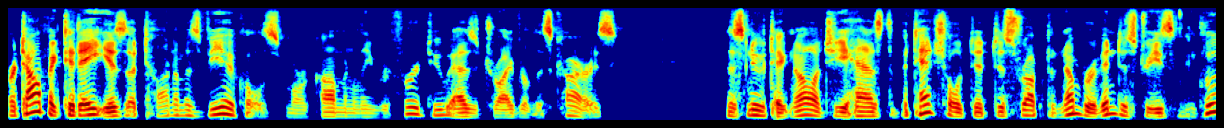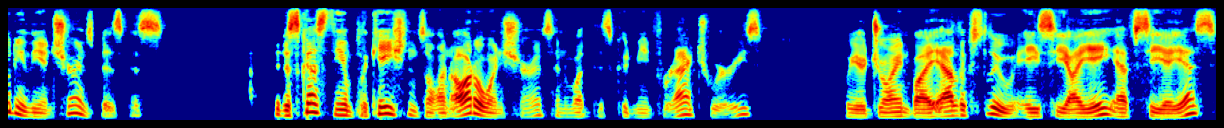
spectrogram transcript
Our topic today is autonomous vehicles, more commonly referred to as driverless cars. This new technology has the potential to disrupt a number of industries, including the insurance business. To discuss the implications on auto insurance and what this could mean for actuaries, we are joined by Alex Liu, ACIA FCAS,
